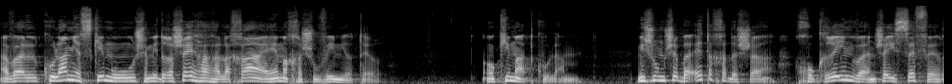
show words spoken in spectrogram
אבל כולם יסכימו שמדרשי ההלכה הם החשובים יותר. או כמעט כולם. משום שבעת החדשה חוקרים ואנשי ספר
